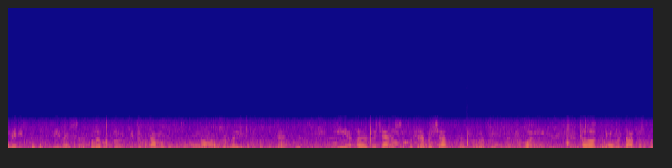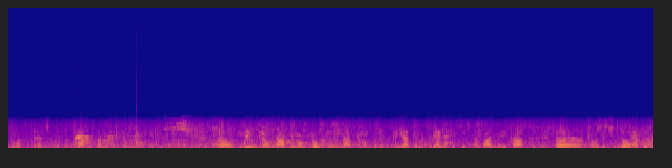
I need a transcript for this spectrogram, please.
нерідко зустрінеш, коли готують діток саме до вступу на журналістський факультет. І, звичайно, що потреба часу це інформаційні технології, тому ми також будемо зосереджувати увагу саме на цьому напрямку. Е, Цим трьом напрямам, профільним напрямам буде сприяти матеріально-технічна база, яка е, дуже чудова, дуже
